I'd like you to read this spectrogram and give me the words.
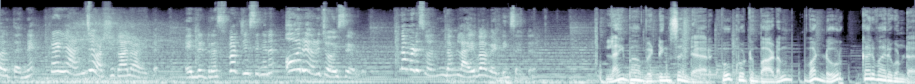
അതുപോലെ തന്നെ കഴിഞ്ഞ അഞ്ചു വർഷക്കാലമായിട്ട് എന്റെ ഡ്രസ് പർച്ചേസിംഗിന് ഒരേ ഒരു ചോയ്സേ ഉള്ളൂ. നമ്മുടെ സ്വന്തം Laiba wedding centre. Laiba wedding centre Pookkottumpadam Wandoor Karuvarakundu.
